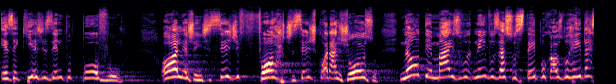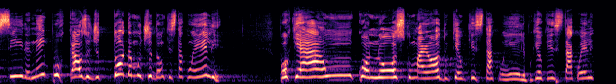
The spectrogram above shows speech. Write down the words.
Ezequias dizendo para o povo: Olha, gente, seja forte, seja corajoso. Não temais, nem vos assustei por causa do rei da Síria, nem por causa de toda a multidão que está com ele. Porque há um conosco maior do que o que está com ele. Porque o que está com ele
